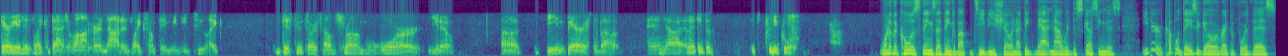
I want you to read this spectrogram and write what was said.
carry it as like a badge of honor and not as like something we need to like distance ourselves from or you know uh, be embarrassed about. And uh, and I think that it's pretty cool. One of the coolest things I think about the TV show, and I think Matt and I were discussing this either a couple days ago or right before this,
